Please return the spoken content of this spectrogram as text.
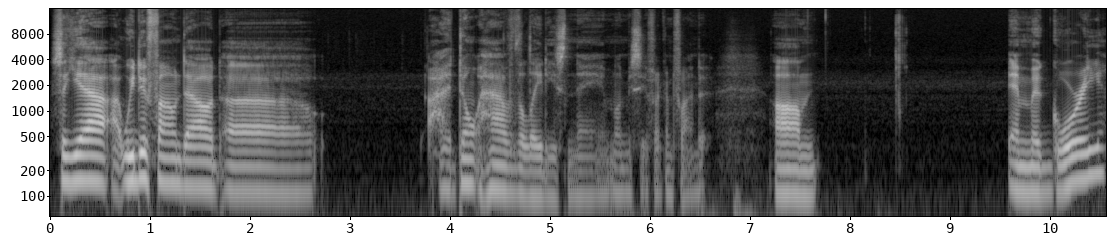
So yeah, we do found out. Uh, I don't have the lady's name. Let me see if I can find it. Um, Emigori,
